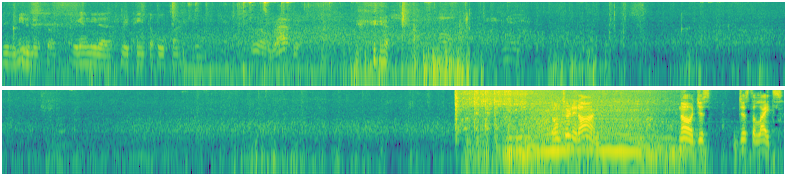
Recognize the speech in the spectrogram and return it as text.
We need a new car. We're gonna need to repaint the whole car. wrap it. Don't turn it on. No, just just the lights.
